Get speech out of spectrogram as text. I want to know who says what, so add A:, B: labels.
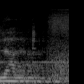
A: blood.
